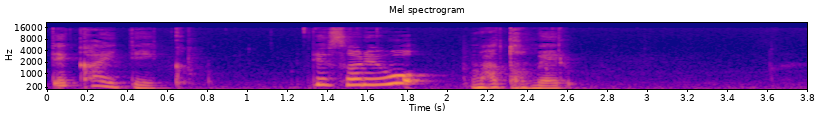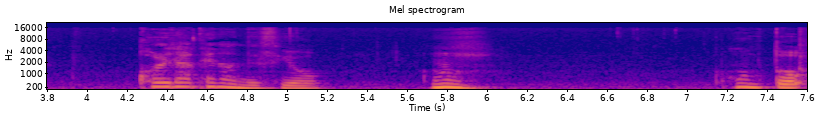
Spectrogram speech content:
て書いていくでそれをまとめるこれだけなんですようん本当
